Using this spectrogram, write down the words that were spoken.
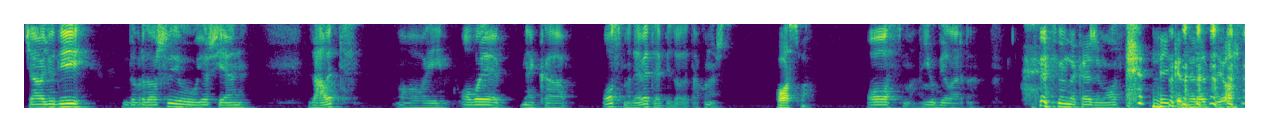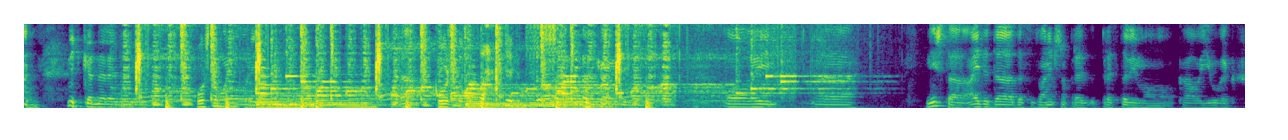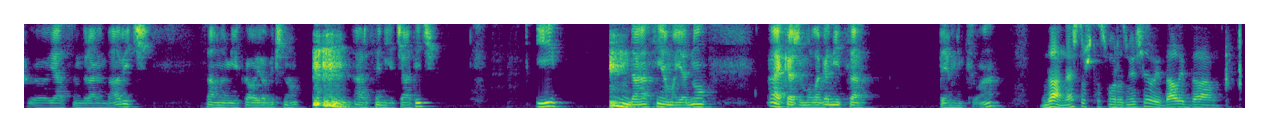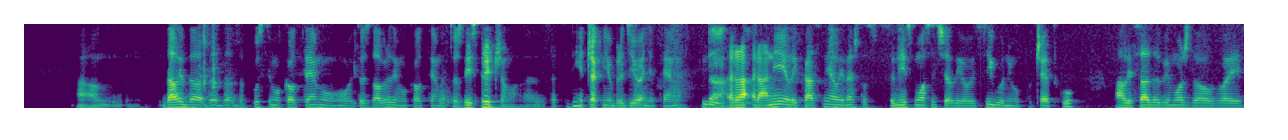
Ćao ljudi, dobrodošli u još jedan zalet. Ovaj, ovo je neka osma, deveta epizoda, tako nešto. Osma. Osma, jubilarna. ne smijem da kažem osam. Nikad ne reci osam. Nikad ne reci osam. Puštamo intro. Da, Puštamo sad. sad kao idemo. Ovaj, ništa, ajde da, da se zvanično pre, predstavimo kao i uvek. Uh, ja sam Dragan Babić, sa mnom je kao i obično Arsenije Ćatić. I danas imamo jednu, ajde kažemo, laganica temicu, a? Da, nešto što smo razmišljali, da li da... A, da li da, da, da, da pustimo kao temu, ovaj, to je da obradimo kao temu, to je da ispričamo, da, nije čak ni obrađivanje teme, Da. Ra, ranije ili kasnije, ali nešto se nismo osjećali ovaj, sigurni u početku, ali sada bi možda ovaj,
